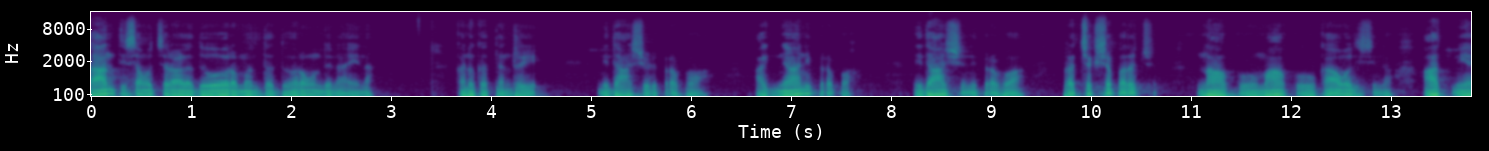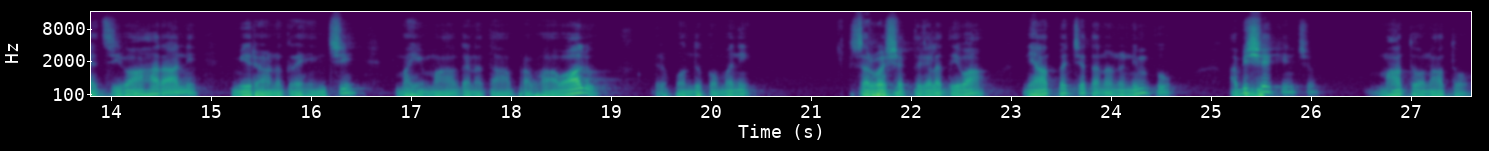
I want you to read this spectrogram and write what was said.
కాంతి సంవత్సరాల దూరం అంత దూరం ఉంది నాయన. కనుక తండ్రి నిదాశుడి ప్రభా అజ్ఞాని ప్రభా నిదాశుని ప్రభా ప్రత్యక్షపరచు. నాకు మాకు కావలసిన ఆత్మీయ జీవాహారాన్ని మీరు అనుగ్రహించి మహిమ ఘనత ప్రభావాలు మీరు పొందుకోమని సర్వశక్తి గల దేవా నీ ఆత్మచేత నన్ను నింపు అభిషేకించు మాతో నాతో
